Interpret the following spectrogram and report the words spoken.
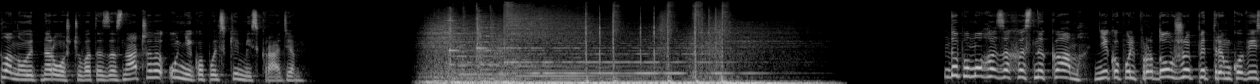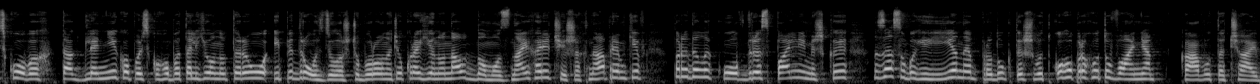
планують нарощувати, зазначили у Нікопольській міськраді. Допомога захисникам. Нікополь продовжує підтримку військових. Так, для Нікопольського батальйону ТРО і підрозділу, що боронить Україну на одному з найгарячіших напрямків, передали ковдри, спальні мішки, засоби гігієни, продукти швидкого приготування, каву та чай.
